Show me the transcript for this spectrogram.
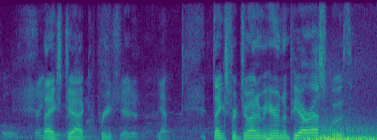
Cool. Thanks, Jack. Appreciate it. Yep. Thanks for joining me here in the PRS booth.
